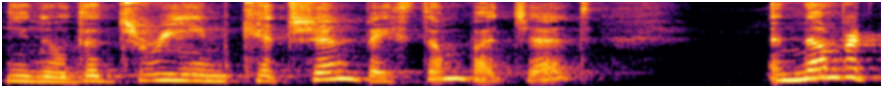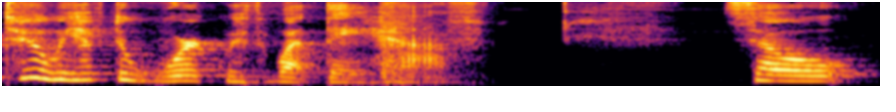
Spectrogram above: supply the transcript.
you know, the dream kitchen based on budget. And number two, we have to work with what they have. So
